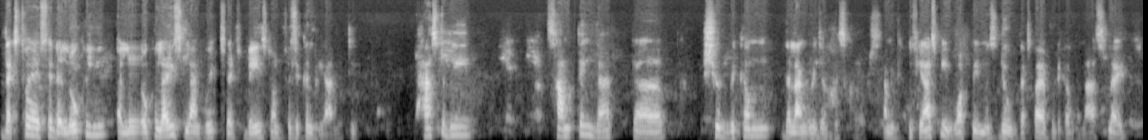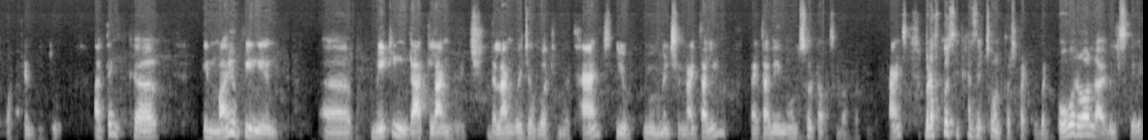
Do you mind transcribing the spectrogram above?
that's why I said a locally, a localized language that's based on physical reality has to be something that uh, should become the language of discourse. I mean, if you ask me what we must do, that's why I put it on the last slide, what can we do? I think, uh, in my opinion, uh, making that language, the language of working with hands. You, you mentioned Naitalim. Naitalim also talks about working with hands, but of course it has its own perspective. But overall, I will say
